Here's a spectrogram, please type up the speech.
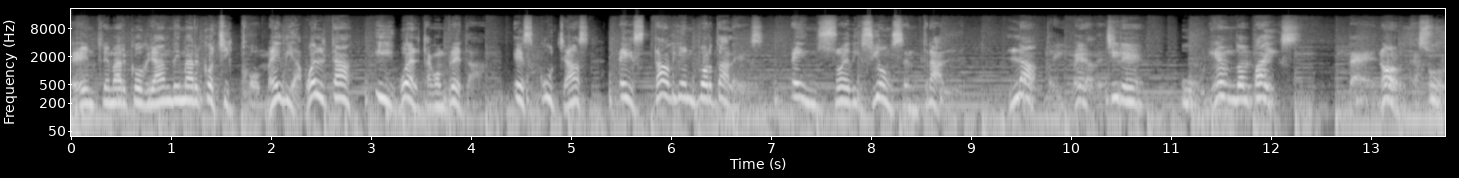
Entre Marco Grande y Marco Chico, media vuelta y vuelta completa. Escuchas Estadio en Portales en su edición central. La primera de Chile, uniendo al país de norte a sur.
